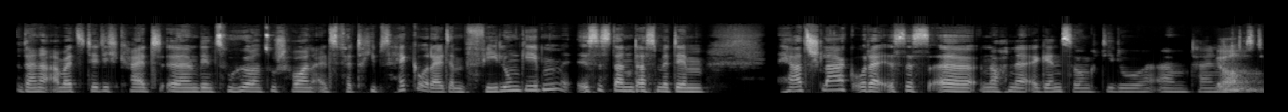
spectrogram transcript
deiner Arbeitstätigkeit äh, den Zuhörern, Zuschauern als Vertriebshack oder als Empfehlung geben? Ist es dann das mit dem Herzschlag oder ist es äh, noch eine Ergänzung, die du ähm, teilen ja, möchtest?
